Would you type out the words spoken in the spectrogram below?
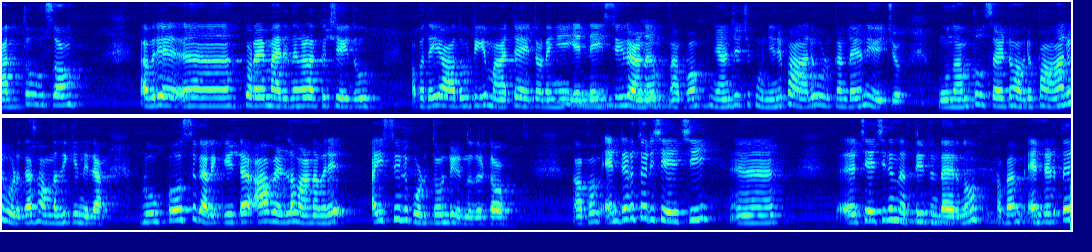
ആദ്യത്തെ ദിവസം അവർ കുറേ മരുന്നുകളൊക്കെ ചെയ്തു. അപ്പോഴത്തേക്ക് ആദൂട്ടിക്ക് മാറ്റമായി തുടങ്ങി എൻ ഐ സിയിലാണ് അപ്പം ഞാൻ ചോദിച്ചു കുഞ്ഞിന് പാൽ കൊടുക്കണ്ടേന്ന് ചോദിച്ചു. മൂന്നാമത്തെ ദിവസമായിട്ടും അവർ പാൽ കൊടുക്കാൻ സമ്മതിക്കുന്നില്ല. ഗ്ലൂക്കോസ് കലക്കിയിട്ട് ആ വെള്ളമാണ് അവർ ഐ സിയിൽ കൊടുത്തുകൊണ്ടിരുന്നത് കേട്ടോ. അപ്പം എന്റെ അടുത്തൊരു ചേച്ചി ചേച്ചിനെ നിർത്തിയിട്ടുണ്ടായിരുന്നു. അപ്പം എന്റെ അടുത്ത്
